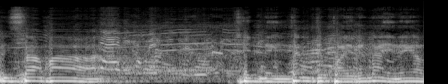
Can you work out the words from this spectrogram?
ไม่ทราบว่าทิศหนึ่งท่านจะไปหรือไม่นะครับ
